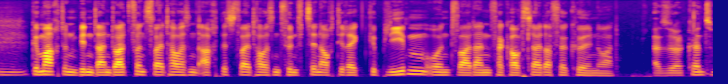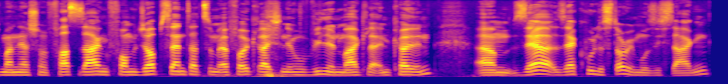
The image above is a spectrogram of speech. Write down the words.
mhm. gemacht und bin dann dort von 2008 bis 2015 auch direkt geblieben und war dann Verkaufsleiter für Köln Nord. Also da könnte man ja schon fast sagen, vom Jobcenter zum erfolgreichen Immobilienmakler in Köln. Ähm, sehr, sehr coole Story, muss ich sagen.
